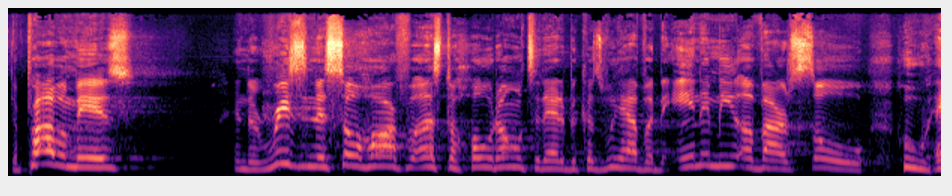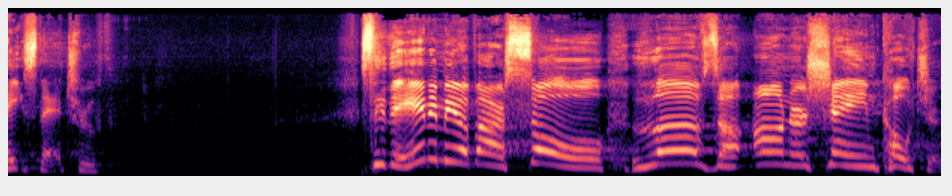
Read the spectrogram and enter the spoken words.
The problem is, and the reason it's so hard for us to hold on to that is because we have an enemy of our soul who hates that truth. See, the enemy of our soul loves the honor shame culture.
